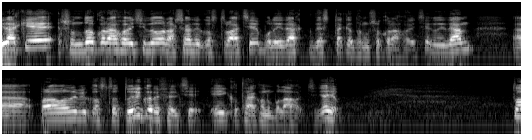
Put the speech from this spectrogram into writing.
ইরাকে সন্দেহ করা হয়েছিল, রাসায়নিক অস্ত্র আছে বলে ইরাক দেশটাকে ধ্বংস করা হয়েছে। ইরান পারমাণবিক অস্ত্র তৈরি করে ফেলছে, এই কথা এখন বলা হচ্ছে। যাই হোক। তো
